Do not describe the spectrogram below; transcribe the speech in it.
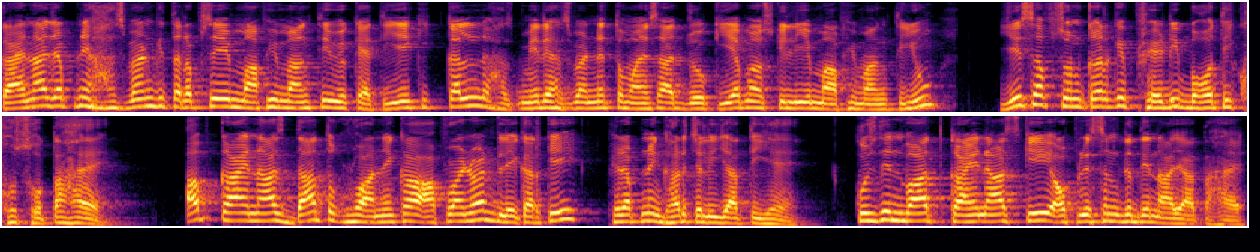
कायनाज अपने हस्बैंड की तरफ़ से माफ़ी मांगती हुए कहती है कि कल मेरे हस्बैंड ने तुम्हारे साथ जो किया, मैं उसके लिए माफ़ी मांगती हूँ। ये सब सुनकर के फ्रेडी बहुत ही खुश होता है। अब कायनाज दांत उखड़वाने का अपॉइंटमेंट लेकर के फिर अपने घर चली जाती है। कुछ दिन बाद कायनास के ऑपरेशन का दिन आ जाता है।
